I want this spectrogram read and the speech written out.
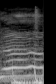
最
